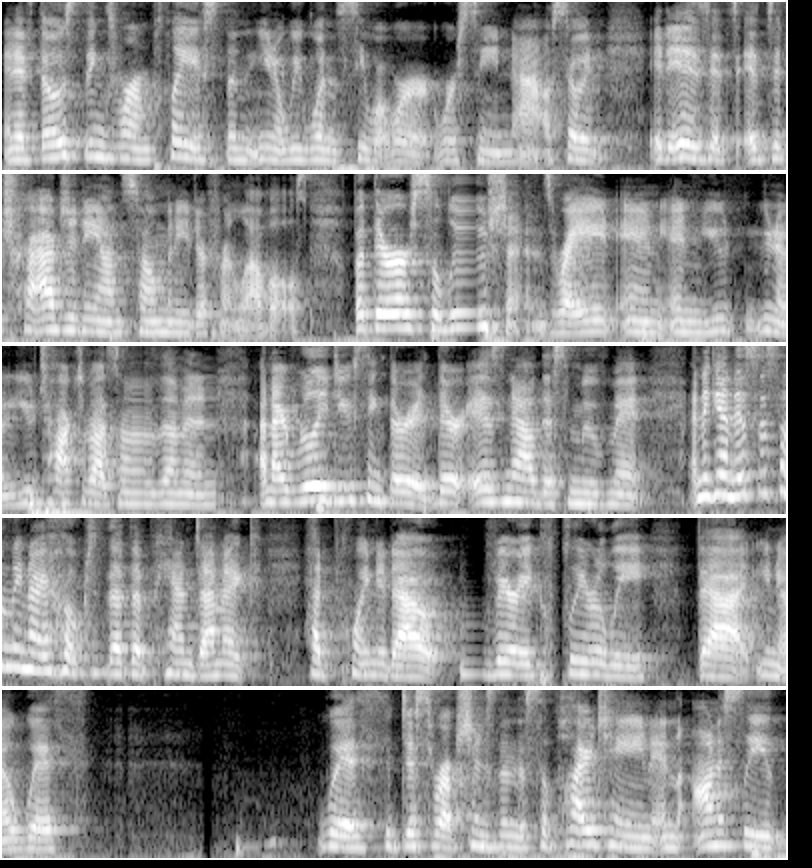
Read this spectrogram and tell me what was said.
And if those things were in place then you know we wouldn't see what we're, we're seeing now. So it it is it's it's a tragedy on so many different levels. But there are solutions right? And and you you know you talked about some of them. And and I really do think there there is now this movement. And again this is something I hoped that the pandemic had pointed out very clearly that you know with with disruptions in the supply chain and honestly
